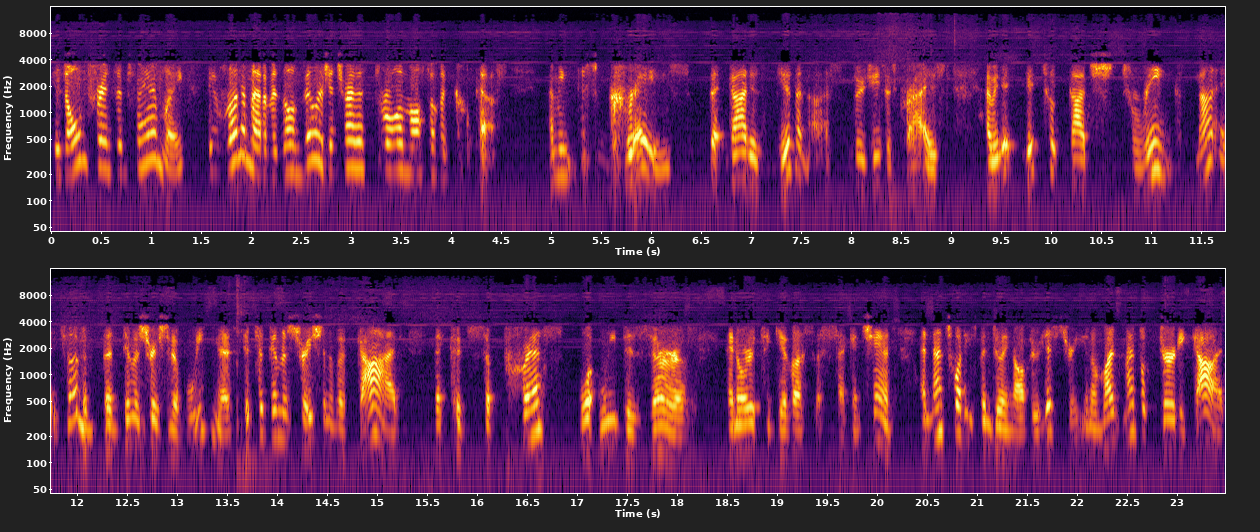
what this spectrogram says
his own friends and family. They run him out of his own village and try to throw him off of a cliff. I mean, this grace that God has given us through Jesus Christ, I mean, it, it took God's strength. Not it's not a, a demonstration of weakness. It's a demonstration of a God that could suppress what we deserve in order to give us a second chance. And that's what he's been doing all through history. You know, my, my book, Dirty God,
